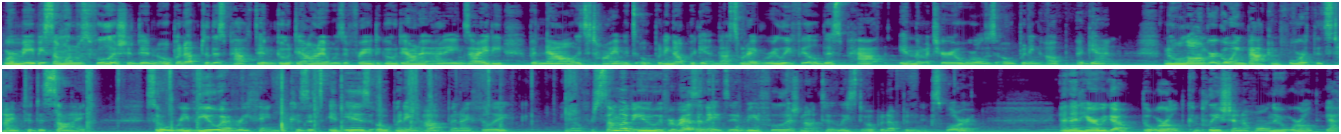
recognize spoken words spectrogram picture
where maybe someone was foolish and didn't open up to this path, didn't go down it, was afraid to go down it, had anxiety, but now it's time, it's opening up again. That's what I really feel. This path in the material world is opening up again. No longer going back and forth, it's time to decide. So review everything because it's it is opening up, and I feel like you know, for some of you, if it resonates, it'd be foolish not to at least open up and explore it. And then here we go the world, completion, a whole new world. Yeah,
